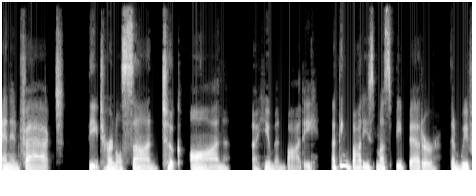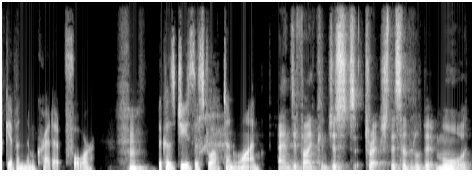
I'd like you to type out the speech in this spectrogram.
And in fact, the eternal son took on a human body. I think bodies must be better than we've given them credit for hmm. because Jesus dwelt in one. And if I can just stretch this a little bit more,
